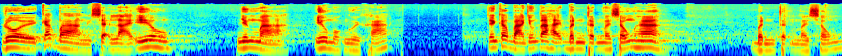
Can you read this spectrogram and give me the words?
Rồi các bạn sẽ lại yêu, nhưng mà yêu một người khác. Cho nên các bạn chúng ta hãy bình tĩnh mà sống ha. Bình tĩnh mà sống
